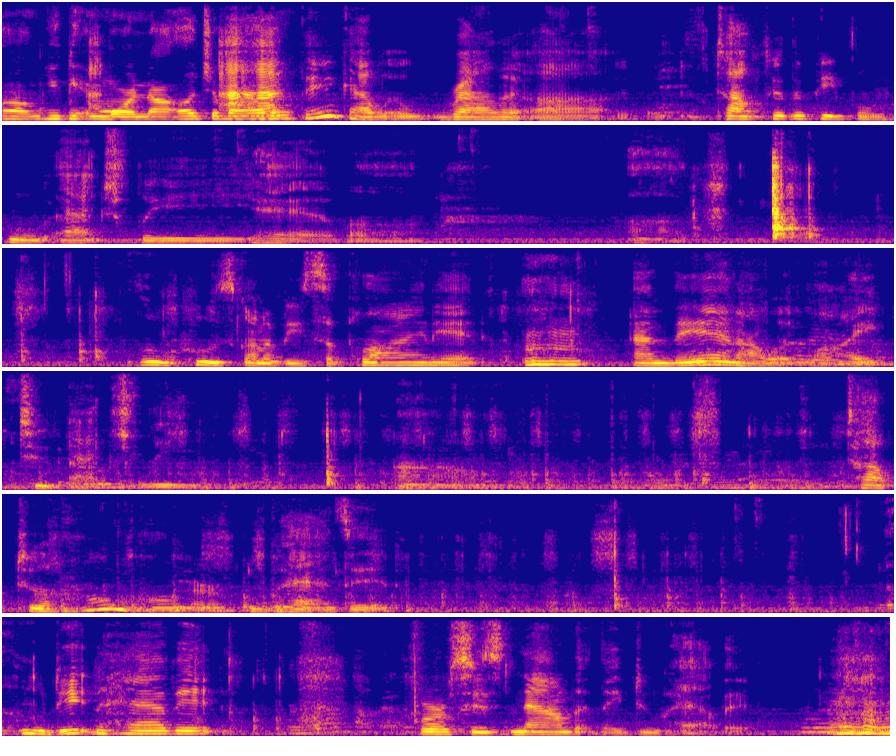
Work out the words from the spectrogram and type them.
um, you get more knowledge about I, I think I would rather uh, talk to the people who actually have. Uh, who, who's going to be supplying it, hmm and then I would like to actually um, talk to a homeowner who has it, who didn't have it, versus now that they do have it. hmm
